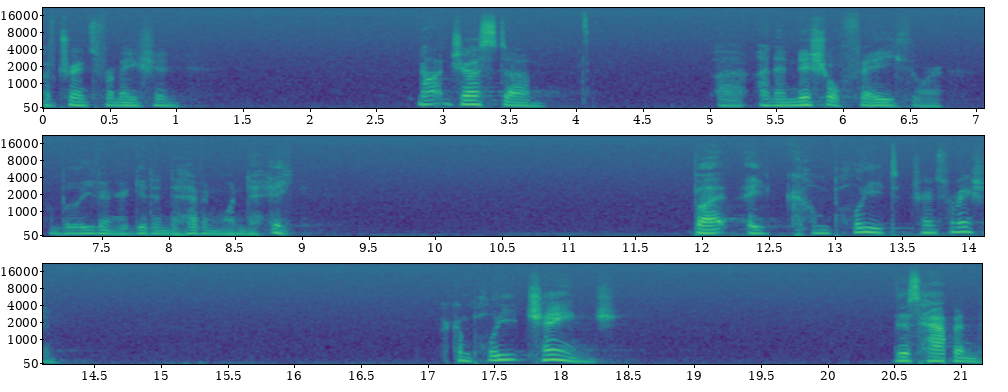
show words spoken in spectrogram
of transformation. Not just um, uh, an initial faith or believing I get into heaven one day, but a complete transformation, a complete change. This happened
